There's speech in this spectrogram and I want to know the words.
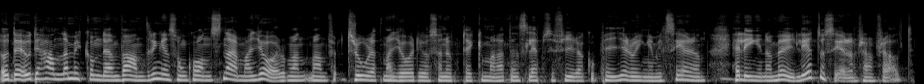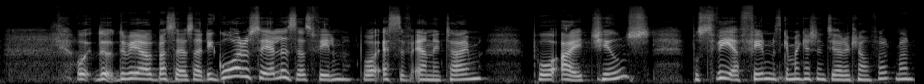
och det, och det handlar mycket om den vandringen som konstnär man gör. Man, man tror att man gör det och sen upptäcker man att den släpps i fyra kopior och ingen vill se den. Eller ingen har möjlighet att se den framför allt. Och då, då vill jag bara säga så här, det går att se Lisas film på SF Anytime, på iTunes, på Svefilm, det ska man kanske inte göra reklam för, men...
